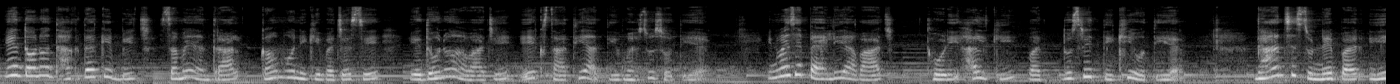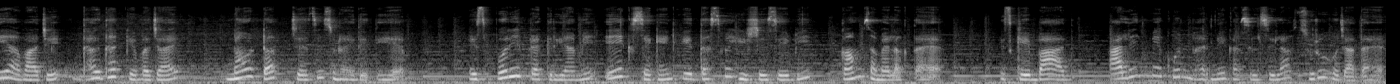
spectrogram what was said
इन दोनों धक धक के बीच समय अंतराल कम होने की वजह से ये दोनों आवाज़ें एक साथ ही आती महसूस होती है। इनमें से पहली आवाज़ थोड़ी हल्की व दूसरी तीखी होती है। ध्यान से सुनने पर ये आवाज़ें धक धक के बजाय नौ टप जैसी सुनाई देती है। इस पूरी प्रक्रिया में एक सेकेंड के दसवें हिस्से से भी कम समय लगता है। इसके बाद आलिंद में खून भरने का सिलसिला शुरू हो जाता है।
